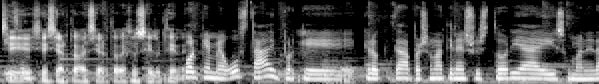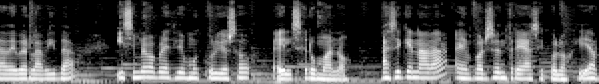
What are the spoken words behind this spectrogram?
Sí, siempre- sí, es cierto, es cierto. Eso sí lo tiene. Porque me gusta y porque creo que cada persona tiene su historia y su manera de ver la vida. Y siempre me ha parecido muy curioso el ser humano. Así que nada, por eso entré a psicología.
